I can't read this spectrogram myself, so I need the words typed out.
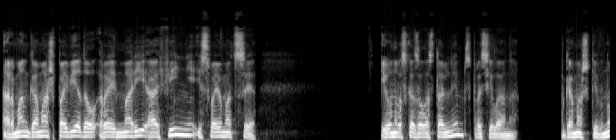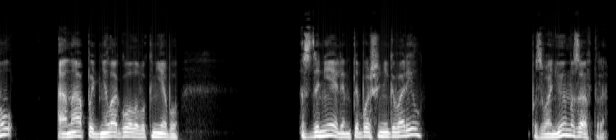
Арман Гамаш поведал Рейн-Мари о Финни и своем отце. — И он рассказал остальным? — спросила она. Гамаш кивнул. Она подняла голову к небу. — С Даниэлем ты больше не говорил? — Позвоню ему завтра.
